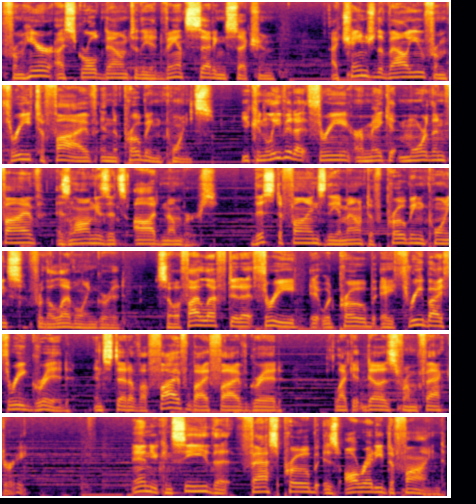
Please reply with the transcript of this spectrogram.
From here, I scrolled down to the Advanced Settings section. I changed the value from 3 to 5 in the probing points. You can leave it at 3 or make it more than 5 as long as it's odd numbers. This defines the amount of probing points for the leveling grid. So if I left it at 3, it would probe a 3x3 grid instead of a 5x5 grid like it does from factory. And you can see that fast probe is already defined,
